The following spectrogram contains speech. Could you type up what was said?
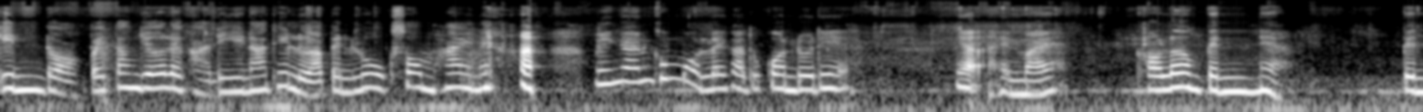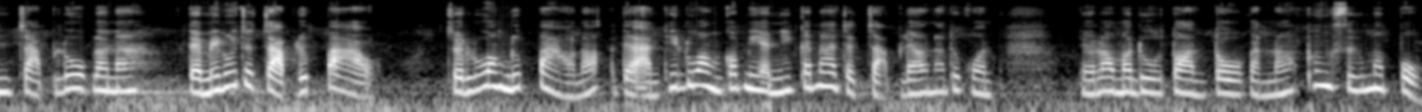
กินดอกไปตั้งเยอะเลยค่ะดีนะ ที่เหลือเป็นลูกส้มให้เนี่ยไม่งั้นก็หมดเลยค่ะ ทุกคนดูดิเนี่ยเห็นไหมเขาเริ่มเป็นเนี่ยเป็นจับลูกแล้วนะ แต่ไม่รู้จะจับหรือเปล่า จะล่วงหรือเปล่าเนาะแต่อันที่ล่วงก็มีอันนี้ก็น่าจะจับแล้วนะทุกคน เดี๋ยวเรามาดูตอนโตกันเนาะเพิ่งซื้อมาปลูก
